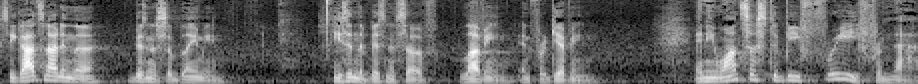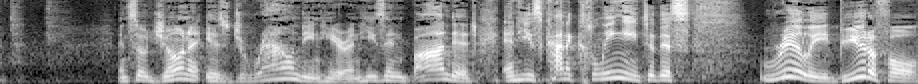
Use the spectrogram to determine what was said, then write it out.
See, God's not in the business of blaming. He's in the business of loving and forgiving. And he wants us to be free from that. And so Jonah is drowning here and he's in bondage and he's kind of clinging to this really beautiful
